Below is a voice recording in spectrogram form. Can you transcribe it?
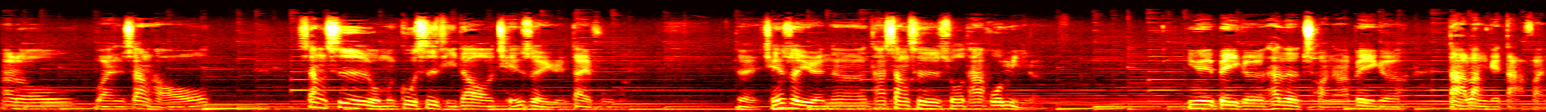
Hello，晚上好。上次我们故事提到潜水员戴夫嘛，对，潜水员呢，他上次说他昏迷了，因为被一个他的船啊被一个大浪给打翻，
